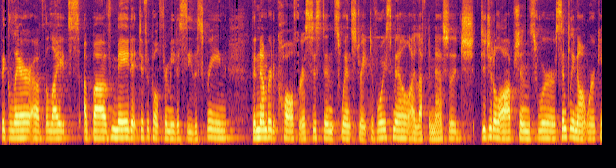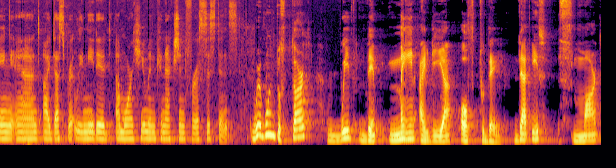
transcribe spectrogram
The glare of the lights above made it difficult for me to see the screen. The number to call for assistance went straight to voicemail. I left a message. Digital options were simply not working, and I desperately needed a more human connection for assistance. We're going to start with the main idea of today, that is smart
